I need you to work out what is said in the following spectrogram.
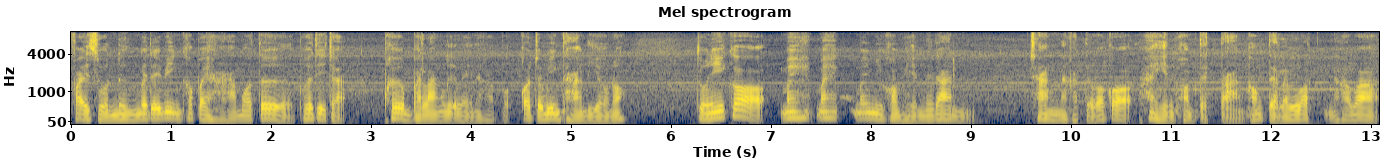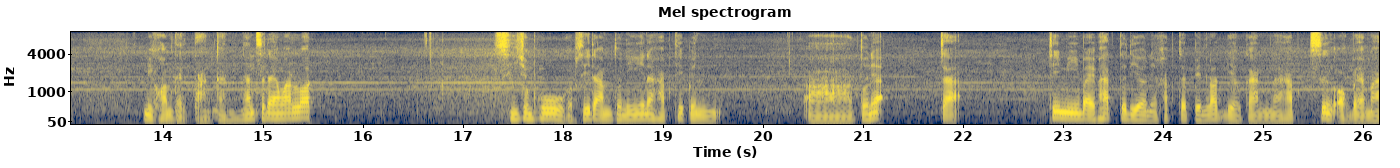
ไฟส่วนหนึ่งไม่ได้วิ่งเข้าไปหามอเตอร์ เพื่อที่จะผพิ่มพลังหรืออะไรนะครับ ก็จะวิ่งทางเดียวเนาะตัวนี้ก็ไม่ไม่ไม่มีความเห็นในด้านช่างนะครับ แต่ว่าก็ให้เห็นความแตกต่างของแต่ละล็อตนะครับว่ามีความแตกต่างกัน นั่นแสดงว่าล็อตสีชมพูกับสีดำตัวนี้นะครับที่เป็นตัวเนี้ยจะ ที่มีใบพัดตัวเดียวเนี่ยครับจะเป็นล็อตเดียวกันนะครับ ซึ่งออกแบบมา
